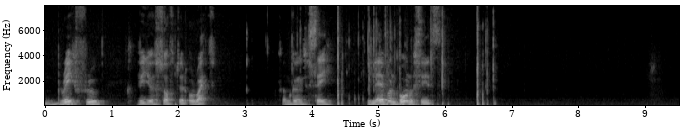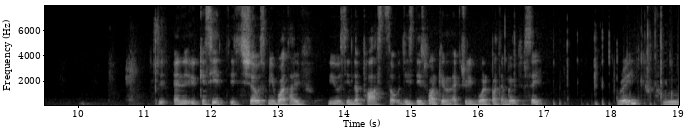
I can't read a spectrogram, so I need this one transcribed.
breakthrough video software. All right. So I'm going to say 11 bonuses. And you can see it, it shows me what I've used in the past. So this, this one can actually work, but I'm going to say breakthrough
